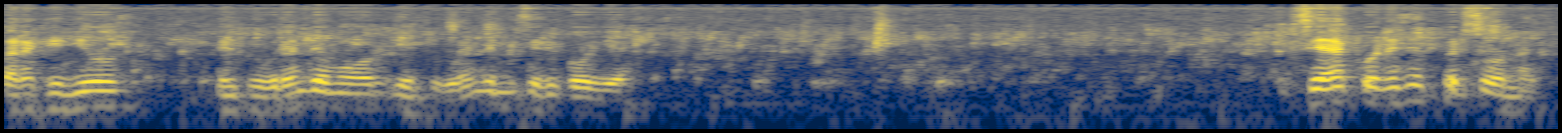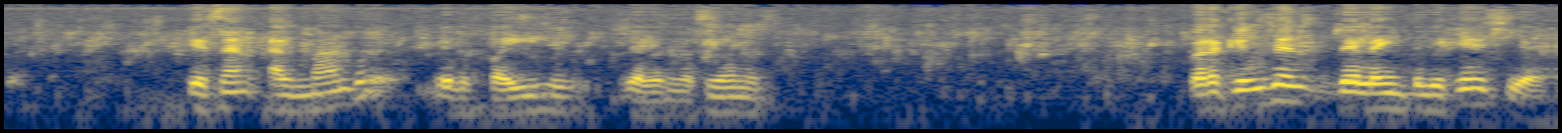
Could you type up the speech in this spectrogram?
Para que Dios en su grande amor y en su grande misericordia, sea con esas personas que están al mando de los países, de las naciones, para que usen de la inteligencia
